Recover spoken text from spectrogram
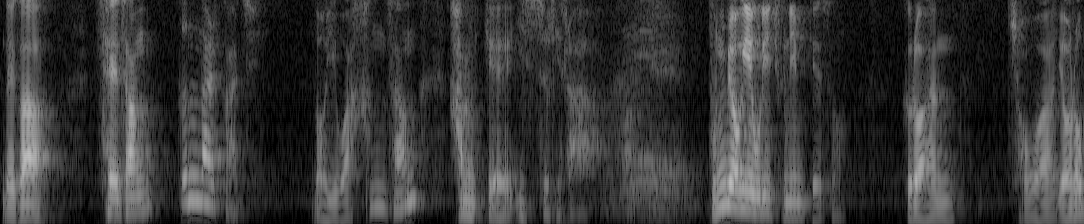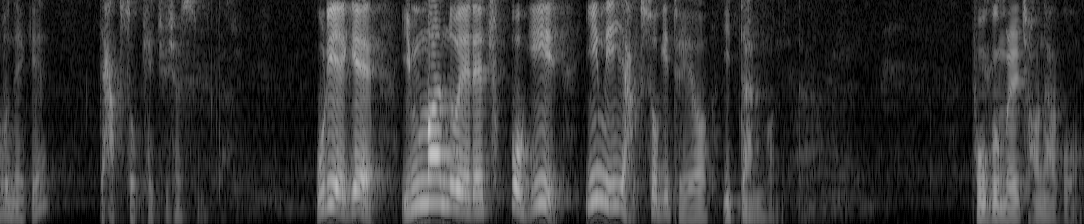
내가 세상 끝날까지 너희와 항상 함께 있으리라. 분명히 우리 주님께서 그러한 저와 여러분에게 약속해 주셨습니다. 우리에게 임마누엘의 축복이 이미 약속이 되어 있다는 겁니다. 복음을 전하고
